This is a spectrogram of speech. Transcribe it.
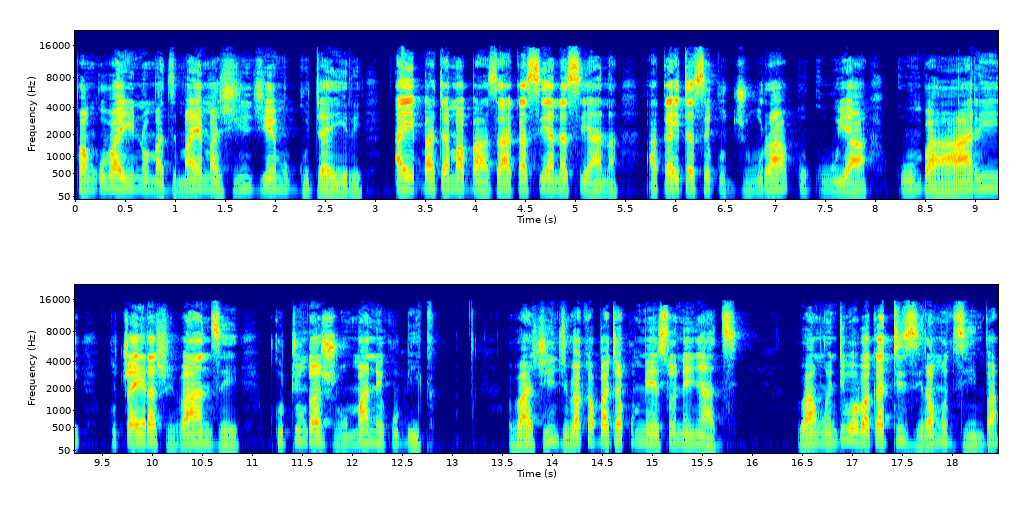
panguva ino madzimai mazhinji emuguta iri aibata mabasa akasiyana-siyana akaita sekudzvura kukuya kuumba hari kutsvaira zvivanze kutunga zvuma nekubika. Vazhinji vakabata kumeso nenyadzi vamwe ndivo vakatizira mudzimba.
